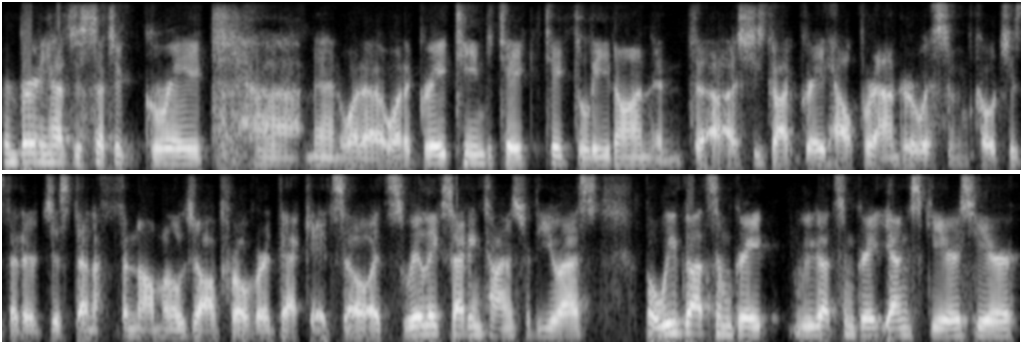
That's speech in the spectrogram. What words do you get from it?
and Bernie has just such a great uh, man. What a what a great team to take take the lead on, and uh, she's got great help around her with some coaches that have just done a phenomenal job for over a decade. So it's really exciting times for the U.S. But we've got some great we've got some great young skiers here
